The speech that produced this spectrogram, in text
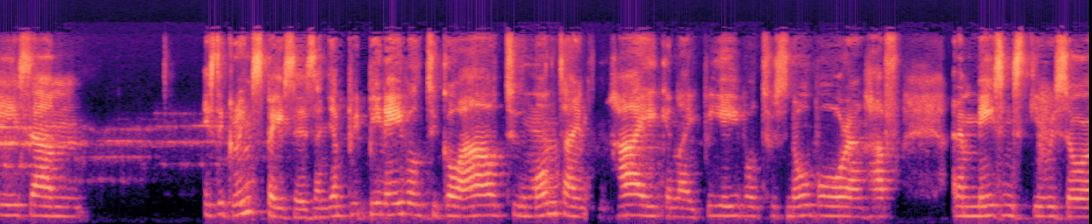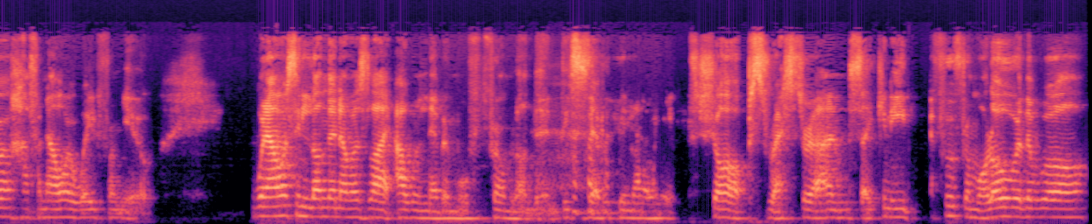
is um is the green spaces and just being able to go out to the yeah. mountains and hike and like be able to snowboard and have an amazing ski resort half an hour away from you when I was in London, I was like, I will never move from London. This is everything I need. Shops, restaurants, I can eat food from all over the world.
